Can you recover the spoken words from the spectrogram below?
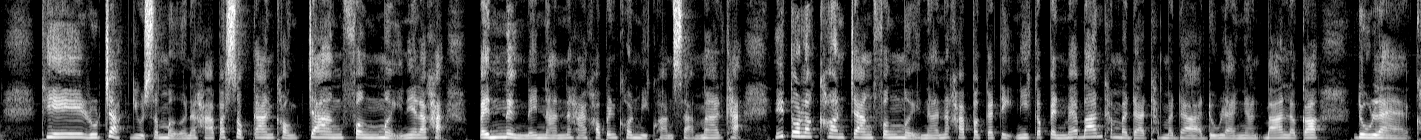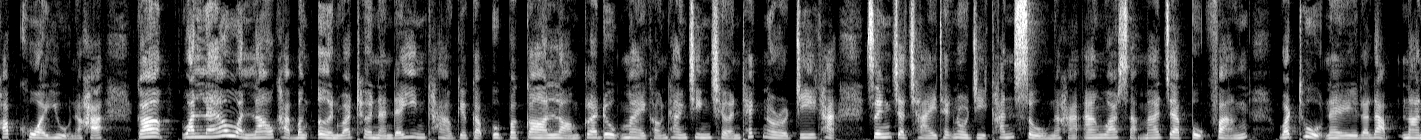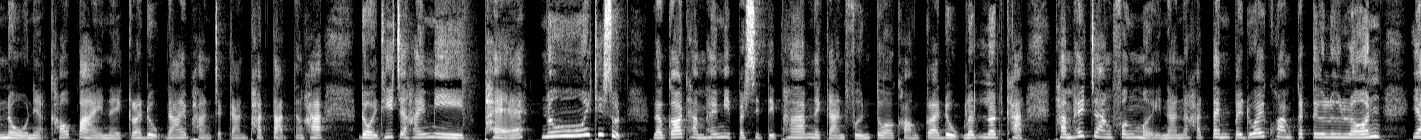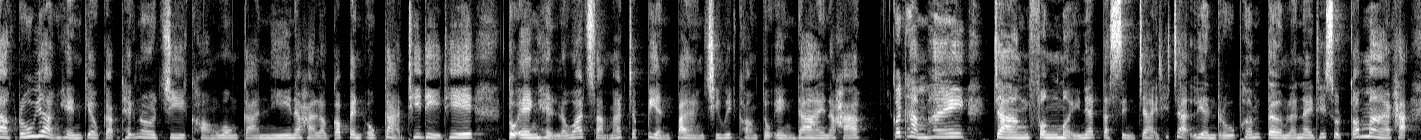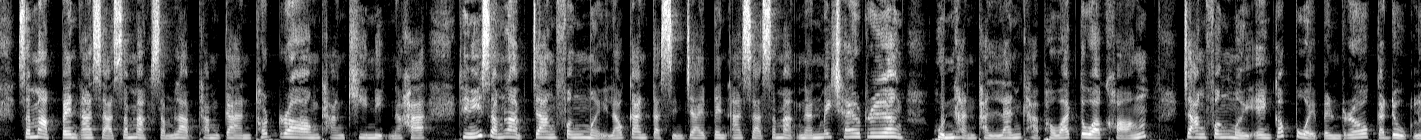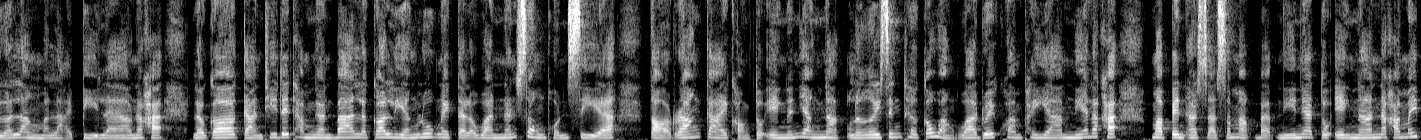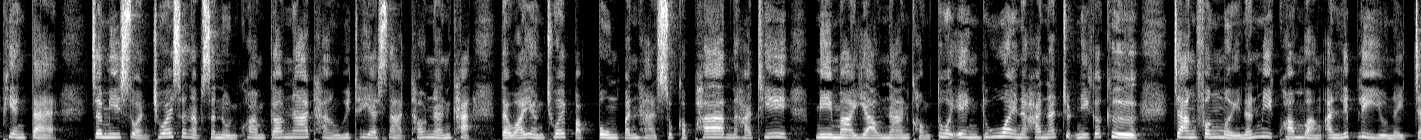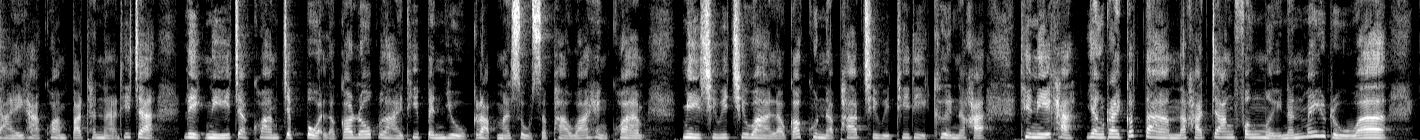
ที่รู้จักอยู่เสมอนะคะ ประสบการณ์ของจางเฟิงเหมยเนี่ยแหละค่ะ เป็นหนึ่งในนั้นนะคะ เขาเป็นคนมีความสามารถค่ะ นี่ตัวละครจางเฟิงเหมยนั้นนะคะ ปกตินี่ก็เป็นแม่บ้านธรรมดาธรรมดา ดูแลงานบ้านแล้วก็ดูแลครอบครัวอยู่นะคะ ก็วันแล้ววันเล่าค่ะ บังเอิญว่าเธอนั้นได้ยินข่าวเกี่ยวกับอุปกรณ์หลอมกระดูกใหม่ของทางชิงเฉินเทคโนโลยีค่ะ ซึ่งจะใช้เทคโนโลยีขั้นสูงนะคะ อ้างว่าสามารถจะปลูกฝังวัตถุในระดับนาโนเนี่ยเข้าไปในกระดูกได้ผ่านจากการผ่าตัดนะคะ โดยที่จะให้มีแผลน้อยที่สุด แล้วก็ทำให้มีประสิทธิภาพในการฟื้นตัวของกระดูกเลิศๆค่ะทำให้จางเฟิงเหมยนั้นนะคะ เต็มไปด้วยความกระตือรือร้น อยากรู้อยากเห็นเกี่ยวกับเทคโนโลยีของวงการนี้นะคะ แล้วก็เป็นโอกาสที่ดีที่ตัวเองเห็นแล้วว่าสามารถจะเปลี่ยนแปลงชีวิตของตัวเองได้นะคะ ก็ทำให้จางเฟิงเหมยเนี่ยตัดสินใจที่จะเรียนรู้เพิ่มเติมและในที่สุดก็มาค่ะ สมัครเป็นอาสาสมัครสำหรับทำการทดลองทางคลินิกนะคะ ทีนี้สำหรับจางเฟิงเหมยแล้วการตัดสินใจเป็นอาสาสมัครนั้นไม่ใช่เรื่องหุนหันพันแล่นค่ะ เพราะว่าตัวของจางเฟิงเหมยเองก็ป่วยเป็นโรคกระดูกเรื้อรังมาหลายปีแล้วนะคะ แล้วก็การที่ได้ทำงานบ้านแล้วก็เลี้ยงลูกในแต่ละวันนั้นส่งผลเสีย ต่อร่างกายของตัวเองนั้นอย่างหนักเลย ซึ่งเธอก็หวังว่าด้วยความพยายามเนี้นะคะ มาเป็นอาสาสมัครแบบนี้เนี่ยตัวเองนั้นนะคะ ไม่เพียงแต่ จะมีส่วนช่วยสนับสนุนความก้าวหน้าทางวิทยาศาสตร์เท่านั้นค่ะ แต่ว่ายังช่วยปรับปรุงปัญหาสุขภาพนะคะ ที่มีมายาวนานของตัวเองด้วยนะคะ ณจุดนี้ก็คือจางเฟิงเหมยนั้นมีความหวังอันลิบหลีอยู่ในใจค่ะ ความปรารถนาที่จะหลีกหนีจากความเจ็บปวด แล้วก็โรคร้ายที่เป็นอยู่กลับมาสู่สภาวะแห่งความ มีชีวิตชีวา แล้วก็คุณภาพชีวิตที่ดีขึ้นนะคะ ทีนี้ค่ะ อย่างไรก็ตามนะคะ จางเฟิงเหมยนั้นไม่รู้ว่า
